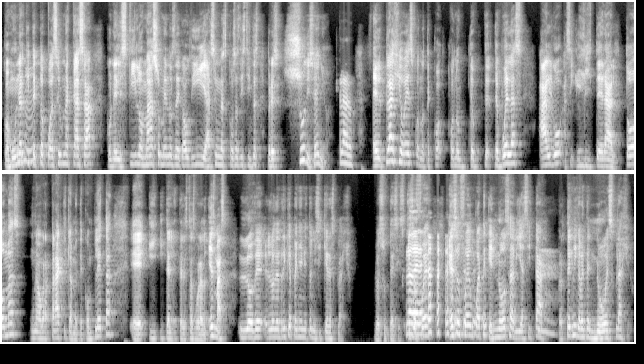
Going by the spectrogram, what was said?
Como un arquitecto puede hacer una casa con el estilo más o menos de Gaudí, hace unas cosas distintas, pero es su diseño. Claro. El plagio es cuando te, cuando te, vuelas algo así literal. Tomas una obra prácticamente completa eh, y, te, te, la estás volando. Es más, lo de, lo de Enrique Peña Nieto ni siquiera es plagio. Lo es su tesis. Eso, fue, eso fue un cuate que no sabía citar, pero técnicamente no es plagio.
